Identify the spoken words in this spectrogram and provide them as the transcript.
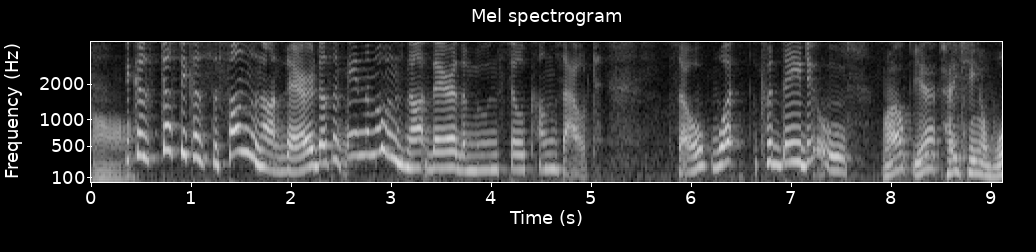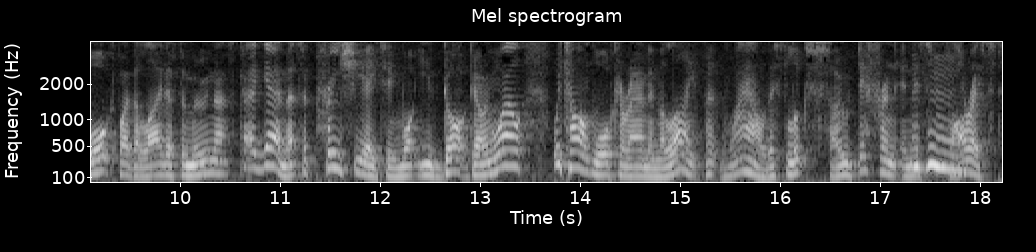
Oh. Because just because the sun's not there doesn't mean the moon's not there, the moon still comes out. So, what could they do? Well, yeah, taking a walk by the light of the moon, that's again, that's appreciating what you've got going. Well, we can't walk around in the light, but wow, this looks so different in this mm -hmm. forest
